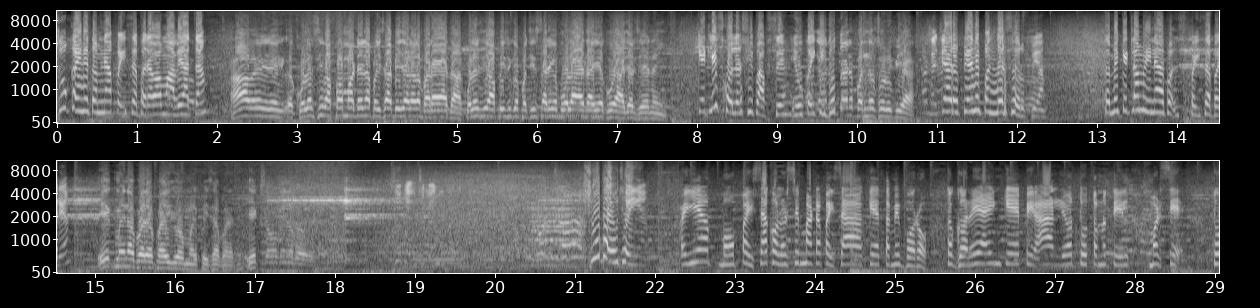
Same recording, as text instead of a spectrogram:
શું કહીને તમને આ પૈસા ભરાવવામાં આવ્યા હતા? હા હવે સ્કોલરશીપ આપવા માટેના પૈસા બે જણાને ભરાયા હતા. સ્કોલરશીપ આપીશું કે પચીસ તારીખે બોલાયા હતા અહીંયા કોઈ હાજર છે નહીં. કેટલી સ્કોલરશિપ આપશે? એવું કંઈ કીધું? પંદરસો રૂપિયા. હજાર રૂપિયા ને પંદરસો રૂપિયા. તમે કેટલા મહિના પૈસા ભર્યા? એક મહિના ભર્યા ફાઈ ગયો અમે પૈસા ભર્યા એક સવા મહિના ભર્યા શું થયું છે અહીંયા? અહીંયા પૈસા સ્કોલરશીપ માટે પૈસા કે તમે ભરો. તો ઘરે આવીને કે આ લ્યો તો તમને તેલ મળશે. તો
